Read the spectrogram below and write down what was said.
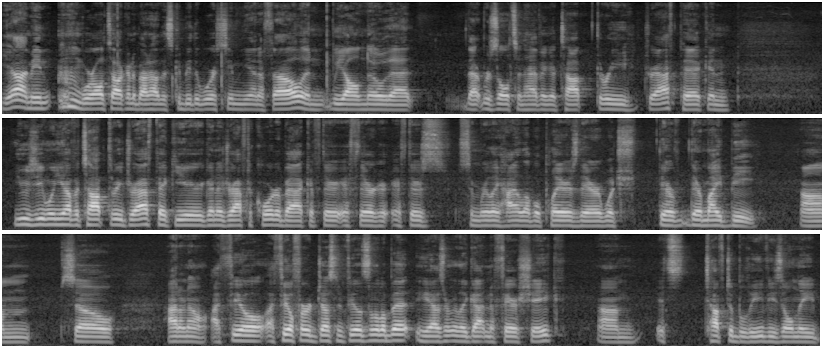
Yeah, I mean, we're all talking about how this could be the worst team in the NFL, and we all know that that results in having a top three draft pick. And usually, when you have a top three draft pick, you're going to draft a quarterback if there if there if there's some really high level players there, which there there might be. Um, so I don't know. I feel I feel for Justin Fields a little bit. He hasn't really gotten a fair shake. Um, it's tough to believe he's only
